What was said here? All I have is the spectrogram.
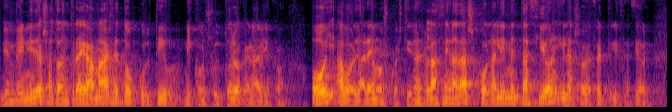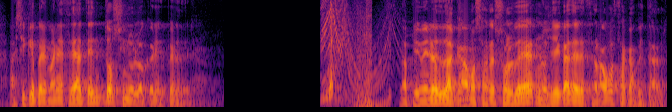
Bienvenidos a tu entrega más de Top Cultivo, mi consultorio canábico. Hoy abordaremos cuestiones relacionadas con la alimentación y la sobrefertilización, así que permaneced atentos si no lo queréis perder. La primera duda que vamos a resolver nos llega desde Zaragoza capital.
